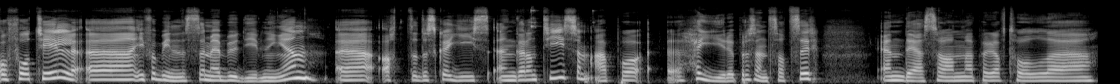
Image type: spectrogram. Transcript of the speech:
å få til uh, i forbindelse med budgivningen uh, at det skal gis en garanti som er på uh, høyere prosentsatser enn det som paragraf 12 eh, eh,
